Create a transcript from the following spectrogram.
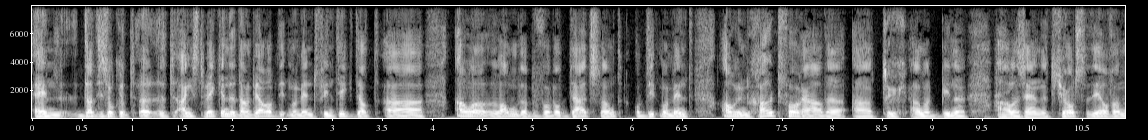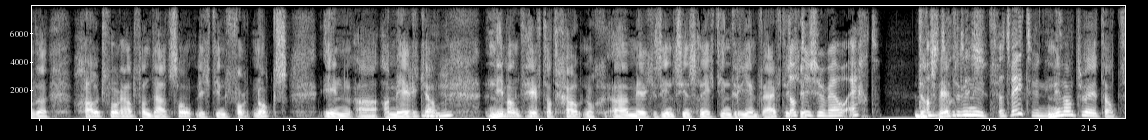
En dat is ook het, het angstwekkende dan wel op dit moment, vind ik... dat alle landen, bijvoorbeeld Duitsland, op dit moment al hun goudvoorraad uh, terug aan het binnenhalen zijn. Het grootste deel van de goudvoorraad van Duitsland ligt in Fort Knox in uh, Amerika. Mm -hmm. Niemand heeft dat goud nog uh, meer gezien sinds 1953. Dat is er wel echt? Dat weten we niet. Dat weten we niet. Niemand weet dat.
